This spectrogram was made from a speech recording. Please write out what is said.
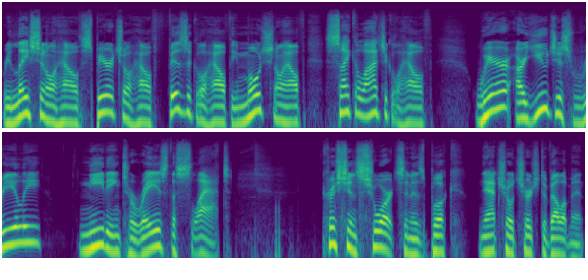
relational health, spiritual health, physical health, emotional health, psychological health. Where are you just really needing to raise the slat? Christian Schwarz, in his book Natural Church Development,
